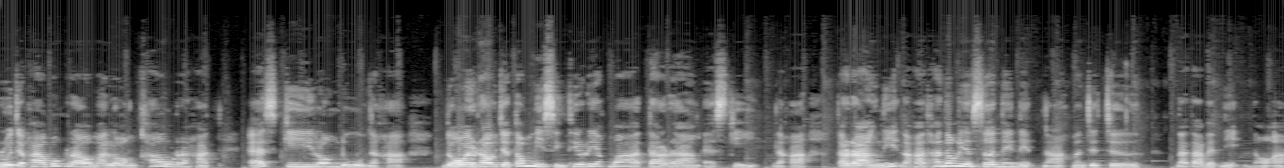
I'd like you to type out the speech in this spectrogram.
ครูจะพาพวกเรามาลองเข้ารหัส ASCII ลองดูนะคะ โดยเราจะต้องมีสิ่งที่เรียกว่าตาราง ASCII นะคะ ตารางนี้นะคะ ถ้านักเรียนเซิร์ชในเน็ตนะ มันจะเจอหน้าตาแบบนี้เนาะ อะ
